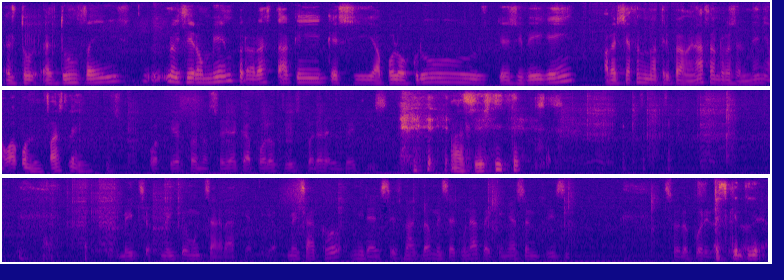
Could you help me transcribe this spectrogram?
El, tu- el Toon Face lo hicieron bien, pero ahora está aquí que si Apolo Cruz, que si Big E. A ver si hacen una triple amenaza en WrestleMania o algo en Fastlane. Por cierto, no sabía que Apolo Crews fuera del Betis. Ah, sí. Me hizo, me hizo mucha gracia, tío. Me sacó, mira, este SmackDown me sacó una pequeña sonrisa. Solo por el Es que, tío, de-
